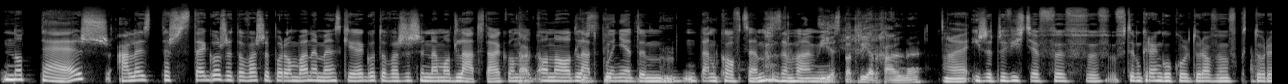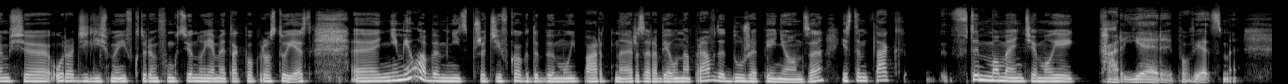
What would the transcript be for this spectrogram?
No też, ale też z tego, że to wasze porąbane męskie ego towarzyszy nam od lat, tak? Ono, tak. ono od lat jest, płynie tym tankowcem za wami. Jest patriarchalne. E, I rzeczywiście w, w, w tym kręgu kulturowym, w którym się urodziliśmy i w którym funkcjonujemy, tak po prostu jest. E, nie miałabym nic przeciwko, gdyby mój partner zarabiał naprawdę duże pieniądze. Jestem tak w tym momencie mojej kariery, powiedzmy,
